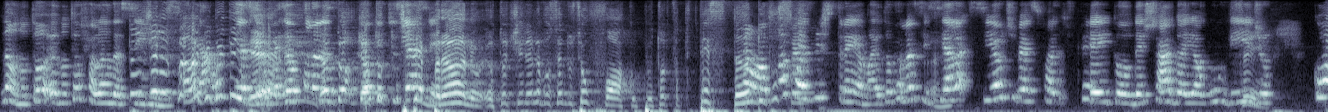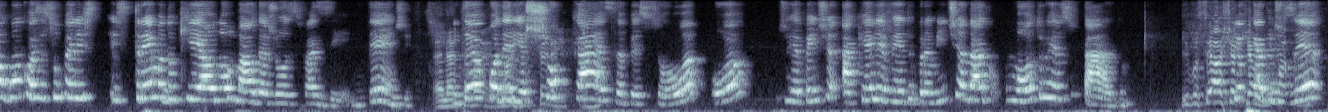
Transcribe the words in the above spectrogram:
Não, não tô, eu não tô falando assim. Você não sabe que eu tô entendendo. Mas eu, eu tô, eu tô te assim. quebrando, assim. eu tô tirando você do seu foco, eu tô testando não, você. Não, uma coisa extrema. Eu tô falando assim, se, ela, se eu tivesse feito ou deixado aí algum vídeo Sim com alguma coisa super extrema do que é o normal da Josi fazer, entende? É então eu poderia chocar essa pessoa ou de repente aquele evento para mim tinha dado um outro resultado. E você acha que, que eu quero alguma... dizer?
